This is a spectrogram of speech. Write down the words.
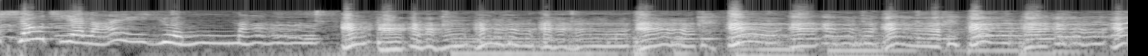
小姐来云呐，啊啊啊啊啊啊啊啊啊啊啊！啊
